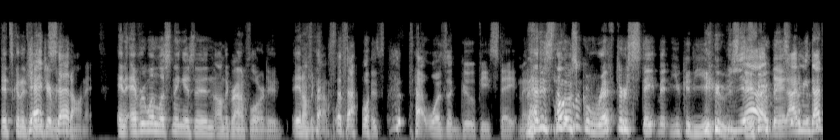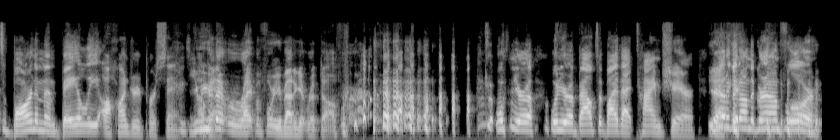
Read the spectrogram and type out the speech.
It's gonna Dead change everything. set on it. And everyone listening is in on the ground floor, dude. In on the ground floor. that was that was a goofy statement. That is the most grifter statement you could use. yeah, dude. dude. I mean, that's Barnum and Bailey a hundred percent. you hear that right before you're about to get ripped off. when you're when you're about to buy that timeshare. You're gonna get on the ground floor.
